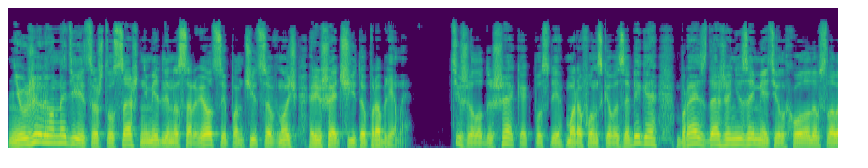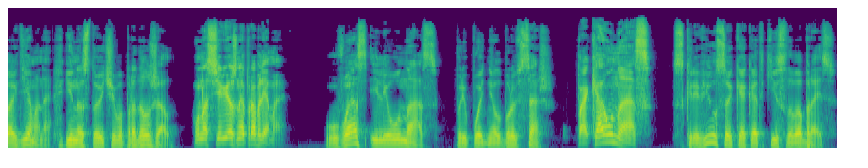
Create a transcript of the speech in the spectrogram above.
Неужели он надеется, что Саш немедленно сорвется и помчится в ночь решать чьи-то проблемы? Тяжело дыша, как после марафонского забега, Брайс даже не заметил холода в словах демона и настойчиво продолжал. «У нас серьезная проблема». «У вас или у нас?» — приподнял бровь Саш. «Пока у нас», — скривился, как от кислого Брайс.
